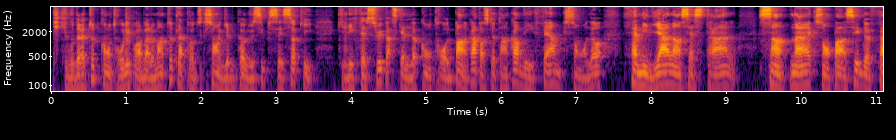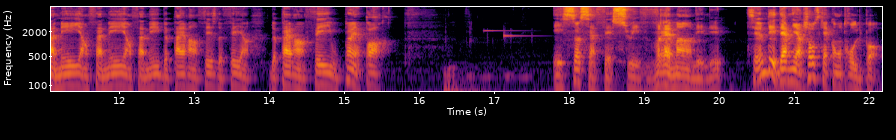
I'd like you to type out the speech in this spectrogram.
puis qui voudrait tout contrôler, probablement toute la production agricole aussi, puis c'est ça qui, les fait suer parce qu'elle ne le contrôle pas encore, parce que tu as encore des fermes qui sont là, familiales, ancestrales, centenaires, qui sont passées de famille en famille, en famille, de père en fils, de fille en, de père en fille, ou peu importe. Et ça, ça fait suer vraiment l'élite. C'est une des dernières choses qu'elle ne contrôle pas.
